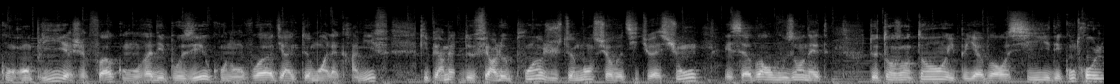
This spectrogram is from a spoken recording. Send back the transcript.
qu'on remplit à chaque fois, qu'on va déposer ou qu'on envoie directement à la CRAMIF, qui permet de faire le point justement sur votre situation et savoir où vous en êtes. De temps en temps, il peut y avoir aussi des contrôles.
